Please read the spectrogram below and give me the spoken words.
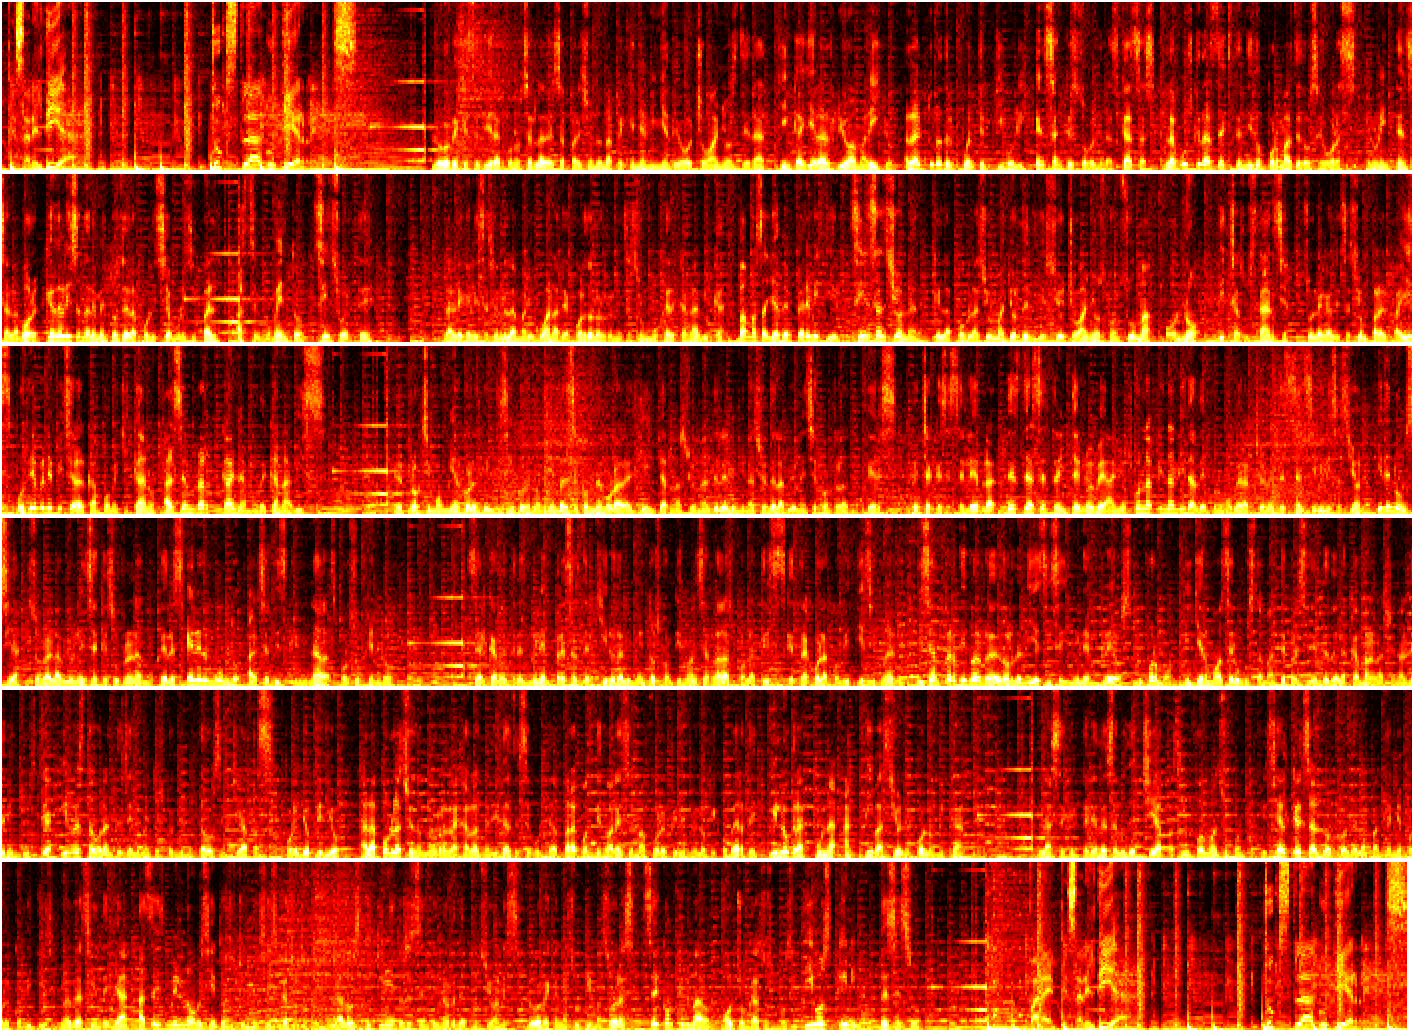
empezar el día. Tuxtla Gutiérrez. Luego de que se diera a conocer la desaparición de una pequeña niña de 8 años de edad, quien cayera al río Amarillo, a la altura del puente Tivoli, en San Cristóbal de las Casas, la búsqueda se ha extendido por más de 12 horas, en una intensa labor que realizan elementos de la Policía Municipal, hasta el momento, sin suerte. La legalización de la marihuana, de acuerdo a la organización Mujer Canábica, va más allá de permitir, sin sancionar, que la población mayor de 18 años consuma o no dicha sustancia. Su legalización para el país podría beneficiar al campo mexicano al sembrar cáñamo de cannabis. El próximo miércoles 25 de noviembre se conmemorará el Día Internacional de la Eliminación de la Violencia contra las Mujeres, fecha que se celebra desde hace 39 años con la finalidad de promover acciones de sensibilización y denuncia sobre la violencia que sufren las mujeres en el mundo al ser discriminadas por su género. Cerca de 3.000 empresas del giro de alimentos continúan cerradas por la crisis que trajo la COVID-19 y se han perdido alrededor de 16.000 empleos, informó Guillermo Acero Bustamante, presidente de la Cámara Nacional de la Industria y Restaurantes de Alimentos Condimentados en Chiapas. Por ello pidió a la población a no relajar las medidas de seguridad para continuar en semáforo epidemiológico verde y lograr una activación económica. La Secretaría de Salud de Chiapas informó en su cuenta oficial que el saldo actual de la pandemia por el COVID-19 asciende ya a 6.986 casos acumulados y 569 defunciones, luego de que en las últimas horas se confirmaron 8 casos positivos y ningún deceso. Para empezar el día, Tuxtla Gutiérrez.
